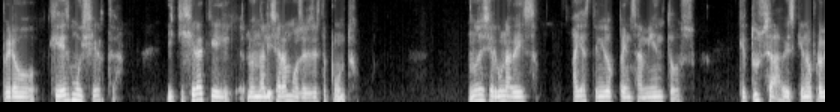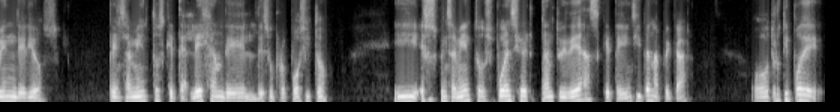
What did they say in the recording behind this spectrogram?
Pero que es muy cierta. Y quisiera que lo analizáramos desde este punto. No sé si alguna vez hayas tenido pensamientos que tú sabes que no provienen de Dios, pensamientos que te alejan de Él, de su propósito. Y esos pensamientos pueden ser tanto ideas que te incitan a pecar, o otro tipo de,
